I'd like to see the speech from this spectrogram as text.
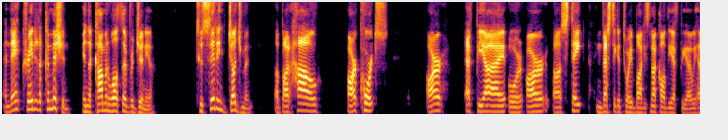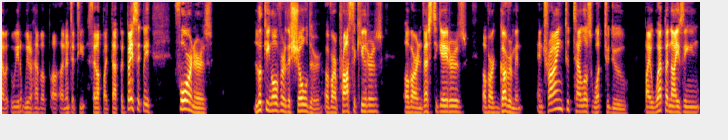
and they created a commission in the Commonwealth of Virginia to sit in judgment about how our courts our FBI or our uh, state investigatory bodies, not called the FBI. We have we don't we don't have a, a, an entity set up like that. But basically, foreigners looking over the shoulder of our prosecutors, of our investigators, of our government, and trying to tell us what to do by weaponizing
